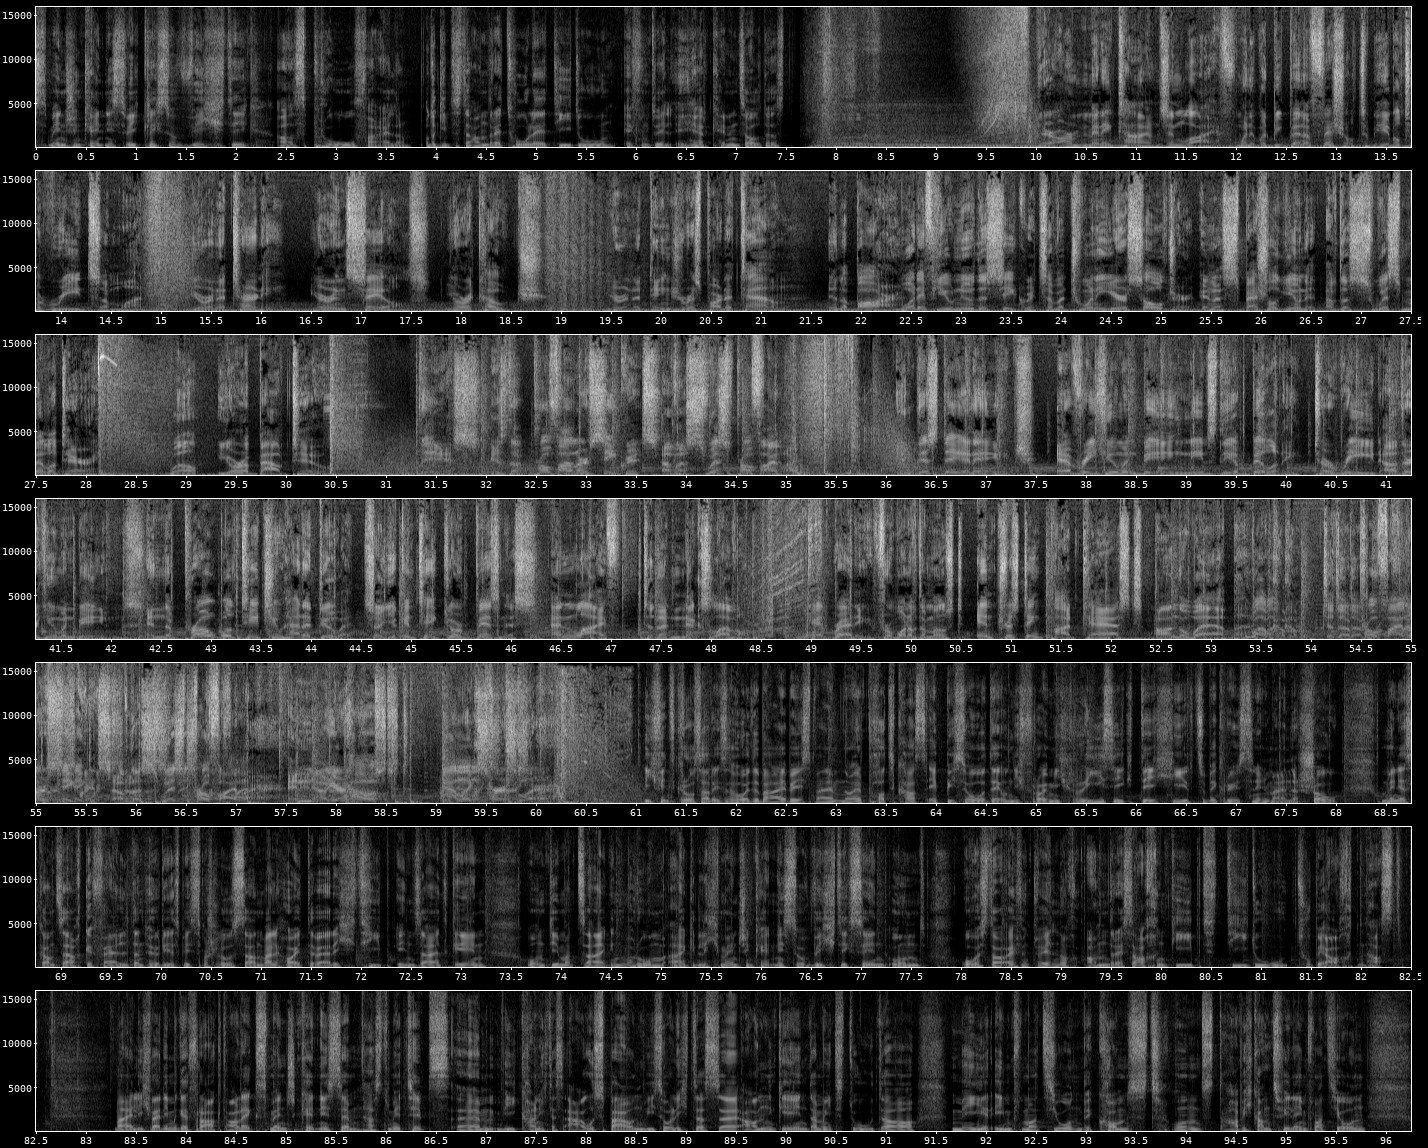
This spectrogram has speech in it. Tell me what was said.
Ist Menschenkenntnis wirklich so wichtig als Profiler? Oder gibt es da andere Tools, die du eventuell eher kennen solltest? There are many times in life when it would be beneficial to be able to read someone. You're an attorney, you're in sales, you're a coach, you're in a dangerous part of town, in a bar. What if you knew the secrets of a 20 year soldier in a special unit of the Swiss military? Well, you're about to. This is the Profiler Secrets of a Swiss Profiler. In this day and age, every human being needs the ability to read other human beings. And the pro will teach you how to do it so you can take your business and life to the next level. Get ready for one of the most interesting podcasts on the web. Welcome to the Profiler Secrets of the Swiss Profiler. And now your host, Alex Hirschler. Ich finde es großartig, dass du heute dabei bist bei einem neuen Podcast-Episode und ich freue mich riesig, dich hier zu begrüßen in meiner Show. Und wenn dir das Ganze auch gefällt, dann höre dir es bis zum Schluss an, weil heute werde ich Deep Insight gehen und dir mal zeigen, warum eigentlich Menschenkenntnis so wichtig sind und ob es da eventuell noch andere Sachen gibt, die du zu beachten hast. Weil ich werde immer gefragt, Alex, Menschenkenntnisse, hast du mir Tipps? Ähm, wie kann ich das ausbauen? Wie soll ich das äh, angehen, damit du da mehr Informationen bekommst? Und da habe ich ganz viele Informationen.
